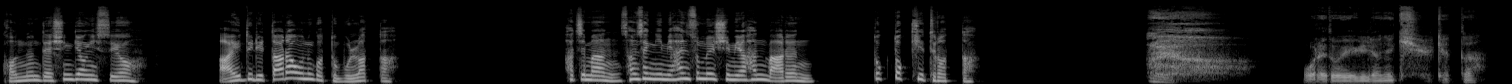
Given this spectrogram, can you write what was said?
걷는데 신경이 쓰여 아이들이 따라오는 것도 몰랐다. 하지만 선생님이 한숨을 쉬며 한 말은 똑똑히 들었다. 올해도 1년이 길겠다.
